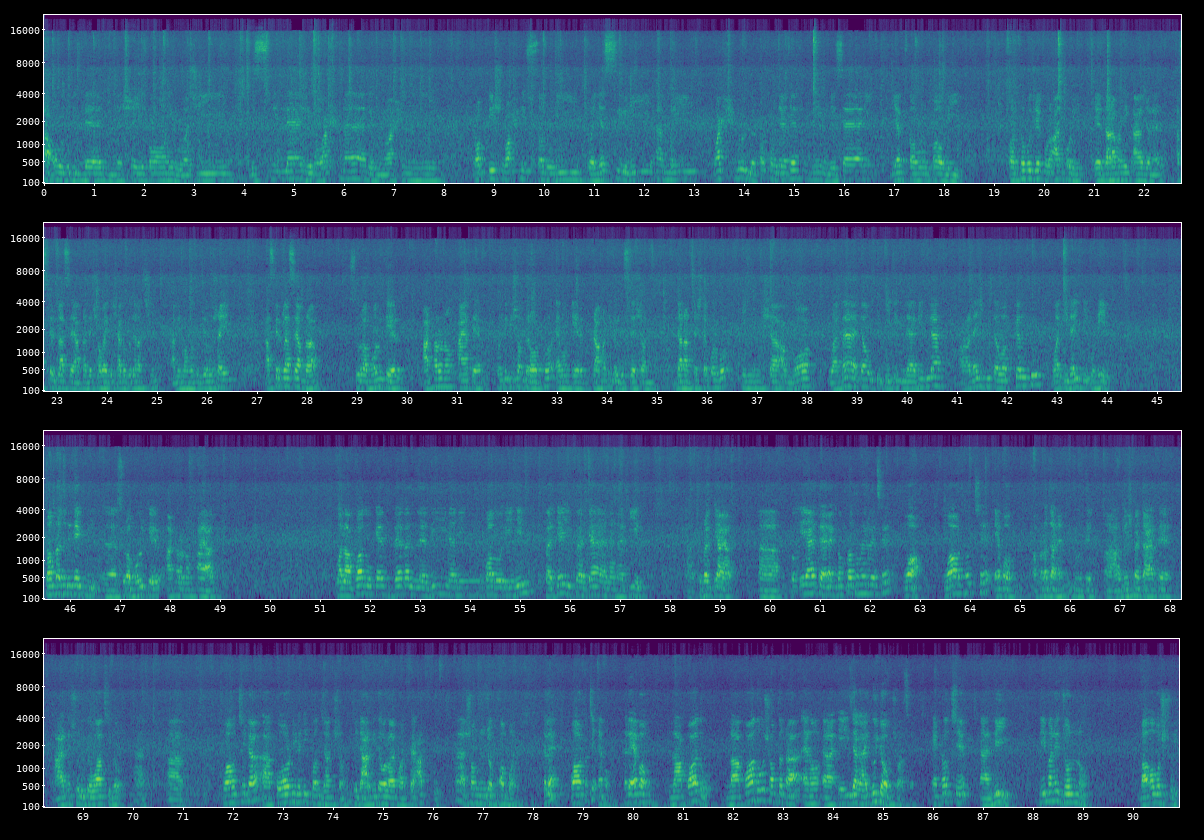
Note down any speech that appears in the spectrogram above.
أعوذ بالله من الشيطان الرجيم بسم الله الرحمن الرحيم رب اشرح لي صدري ويسر لي أمري واحلل عقدة من لساني يفقه قولي অর্থ বুঝে কোরআন পড়ি এর ধারাবাহিক আয়োজনের আজকের ক্লাসে আপনাদের সবাইকে স্বাগত জানাচ্ছি আমি মোহাম্মদ উজ্জ্বল হুসাইন আজকের ক্লাসে আমরা সূরা মুলকের আঠারো নং আয়াতের প্রতিটি শব্দের অর্থ এবং এর গ্রামাটিক্যাল বিশ্লেষণ জানার চেষ্টা করব ইনশাআল্লাহ ওয়া মা তাওফিকি ইল্লা বিল্লাহ আলাইহি তাওয়াক্কালতু ওয়া ইলাইহি উনীব তো আমরা যদি দেখি সূরা মুলকের 18 নং আয়াত ولقد كذب الذين من قبلهم فكيف كان نكير আহ, ছোট একটি আয়াত। তো এই আয়াতের একদম প্রথমে রয়েছে ওয়া। ওয়া অর্থ হচ্ছে এবং আপনারা জানেন ইতিমধ্যে আহ, আরও বেশ কয়েকটা আয়াতে আয়াতের শুরুতে ওয়া ছিল। হ্যাঁ ওয়া হচ্ছে এটা কোঅর্ডিনেটিং কনজাংশন যেটা আরবিতে বলা হয় হরফে আতফু হ্যাঁ সংযোজক অব্যয়। তাহলে ওয়া অর্থ হচ্ছে এবং তাহলে এবং লাকাদু লাকাদু শব্দটা এই জায়গায় দুইটা অংশ আছে। একটা হচ্ছে লি লি মানে জন্য বা অবশ্যই।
